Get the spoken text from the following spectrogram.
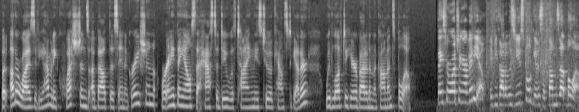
But otherwise, if you have any questions about this integration or anything else that has to do with tying these two accounts together, we'd love to hear about it in the comments below. Thanks for watching our video. If you thought it was useful, give us a thumbs up below.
